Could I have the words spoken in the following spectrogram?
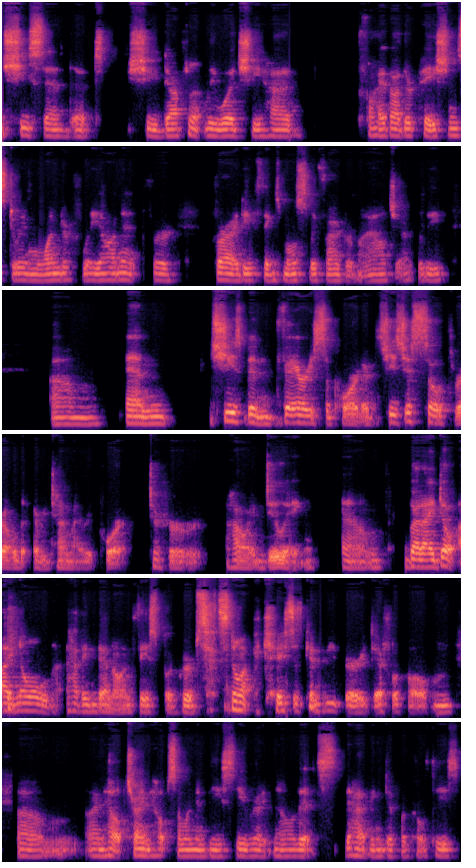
she said that she definitely would. She had five other patients doing wonderfully on it for a variety of things, mostly fibromyalgia, I believe. Um, and she's been very supportive. She's just so thrilled every time I report to her how I'm doing. Um, but I don't. I know, having been on Facebook groups, it's not the case. It can be very difficult, and um, I'm help trying to help someone in BC right now that's having difficulties.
